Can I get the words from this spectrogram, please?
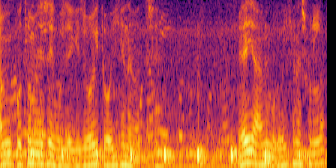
আমি প্রথমে এসে বুঝে গেছি, ওই তো ওইখানে হচ্ছে। এই আমি ওইখানে শুনলাম।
